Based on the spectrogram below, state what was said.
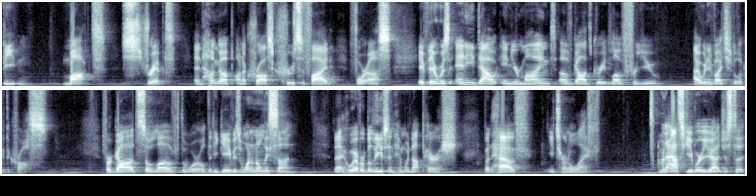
beaten, mocked, stripped, and hung up on a cross, crucified for us. If there was any doubt in your mind of God's great love for you, I would invite you to look at the cross. For God so loved the world that he gave his one and only Son, that whoever believes in him would not perish, but have eternal life. I'm going to ask you where you're at just to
